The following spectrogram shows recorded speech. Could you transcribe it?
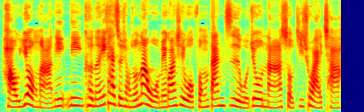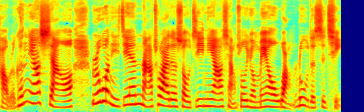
好用嘛。你你可能一开始想说，那我没关系，我逢单字我就拿手机出来查好了。可是你要想哦，如果你今天拿出来的手机，你要想说有没有网路的事情。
